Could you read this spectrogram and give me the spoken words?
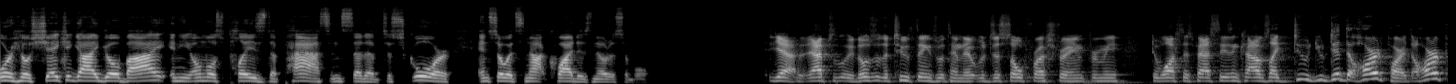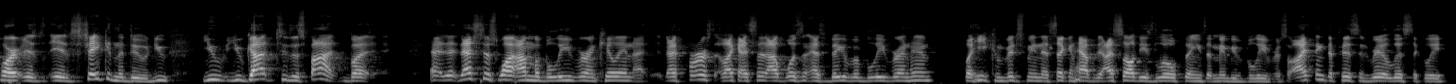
or he'll shake a guy, go by, and he almost plays the pass instead of to score, and so it's not quite as noticeable. Yeah, absolutely. Those are the two things with him that was just so frustrating for me to watch this past season. I was like, dude, you did the hard part. The hard part is is shaking the dude. You you you got to the spot, but uh, that's just why I'm a believer in Killian. At first, like I said, I wasn't as big of a believer in him, but he convinced me in the second half. Of the, I saw these little things that made me a believer. So I think the Pistons, realistically,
